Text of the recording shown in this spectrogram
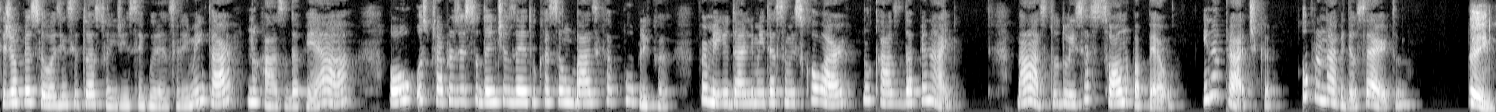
sejam pessoas em situações de insegurança alimentar, no caso da PAA, ou os próprios estudantes da educação básica pública, por meio da alimentação escolar, no caso da PENAI. Mas tudo isso é só no papel. E na prática? O Pronaf deu certo? Bem,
